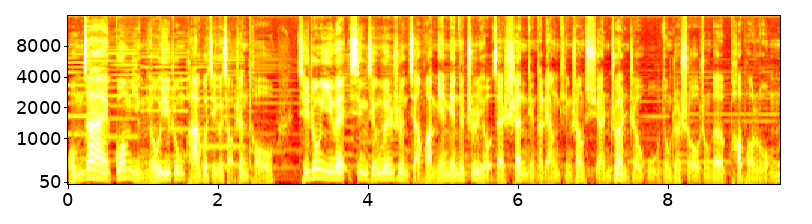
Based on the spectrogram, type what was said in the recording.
我们在光影游移中爬过几个小山头，其中一位性情温顺、讲话绵绵的挚友在山顶的凉亭上旋转着，舞动着手中的泡泡龙，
